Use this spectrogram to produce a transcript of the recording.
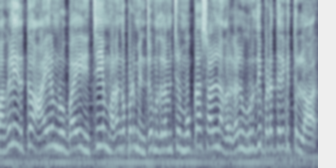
மகளிருக்கு ஆயிரம் ரூபாய் நிச்சயம் வழங்கப்படும் என்று முதலமைச்சர் மு ஸ்டாலின் அவர்கள் உறுதிபட தெரிவித்துள்ளார்.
